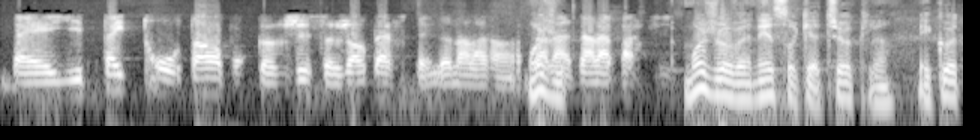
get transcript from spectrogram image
ben, il est peut-être trop tard pour corriger ce genre d'aspect-là dans la, dans, Moi, la, dans la partie. Moi, je veux revenir sur Kachuk, là. Écoute,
